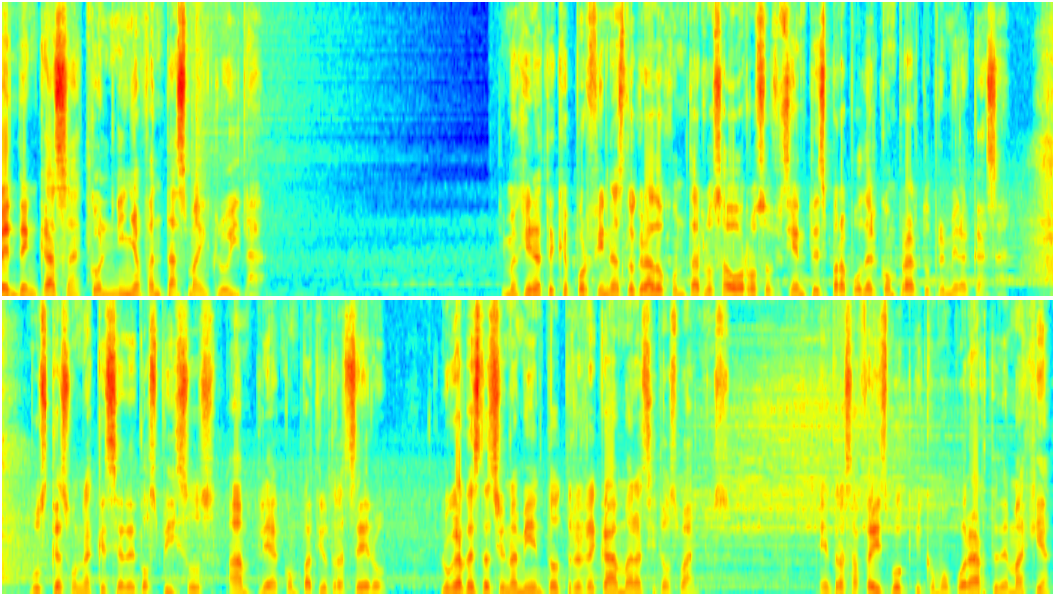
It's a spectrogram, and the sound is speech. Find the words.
Venden casa con niña fantasma incluida. Imagínate que por fin has logrado juntar los ahorros suficientes para poder comprar tu primera casa. Buscas una que sea de dos pisos, amplia, con patio trasero, lugar de estacionamiento, tres recámaras y dos baños. Entras a Facebook y como por arte de magia,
